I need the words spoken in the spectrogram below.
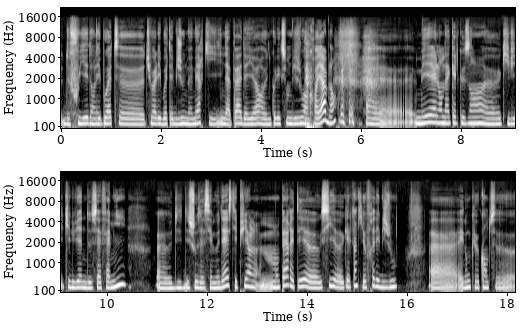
de fouiller dans les boîtes, euh, tu vois, les boîtes à bijoux de ma mère, qui n'a pas d'ailleurs une collection de bijoux incroyable. hein. Mais elle en a quelques-uns qui, lui viennent de sa famille. des, des choses assez modestes. Et puis, mon père était aussi quelqu'un qui offrait des bijoux. Euh, et donc, euh, quand, euh,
